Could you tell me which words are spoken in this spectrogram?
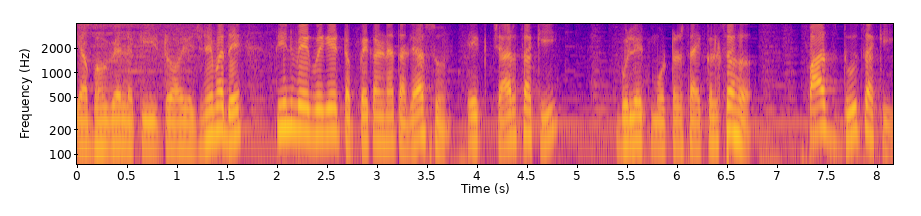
या भव्य लकी ड्रॉ योजनेमध्ये तीन वेगवेगळे टप्पे करण्यात आले असून एक चारचाकी बुलेट मोटरसायकलसह पाच दुचाकी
